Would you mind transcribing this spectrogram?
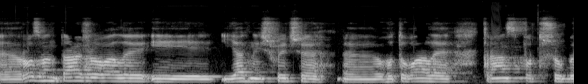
е, розвантажували і якнайшвидше е, готували транспорт, щоб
